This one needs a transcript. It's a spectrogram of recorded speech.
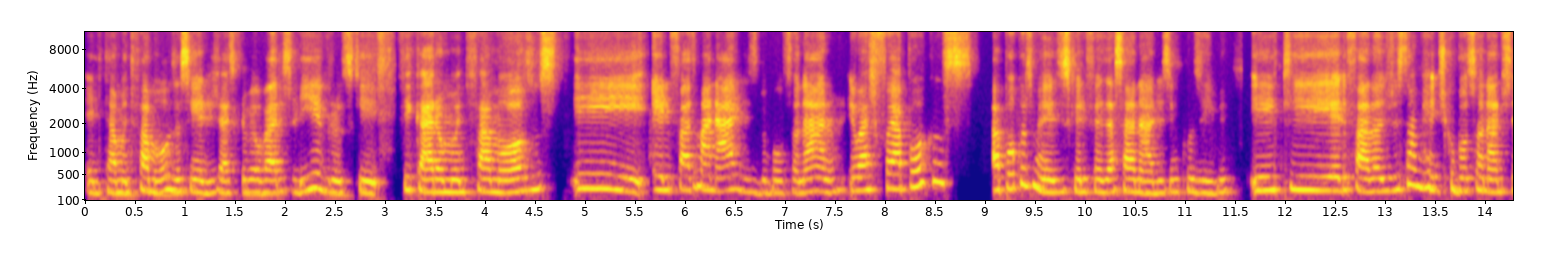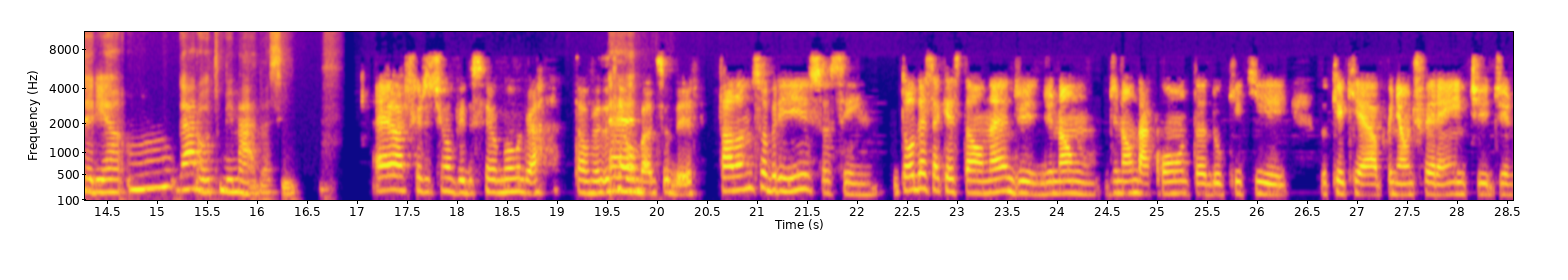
Ele está muito famoso, assim, ele já escreveu vários livros que ficaram muito famosos. E ele faz uma análise do Bolsonaro, eu acho que foi há poucos há poucos meses que ele fez essa análise, inclusive, e que ele fala justamente que o Bolsonaro seria um garoto mimado, assim. É, eu acho que eu já tinha ouvido isso em algum lugar. Talvez eu tenha é. roubado isso dele. Falando sobre isso, assim, toda essa questão, né, de, de, não, de não dar conta do que que, do que que é a opinião diferente, de,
